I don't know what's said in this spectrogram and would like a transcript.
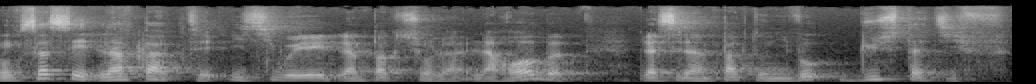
Donc ça, c'est l'impact. Ici, vous voyez l'impact sur la, la robe. Là, c'est l'impact au niveau gustatif.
